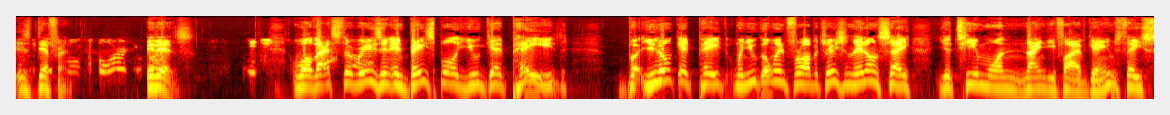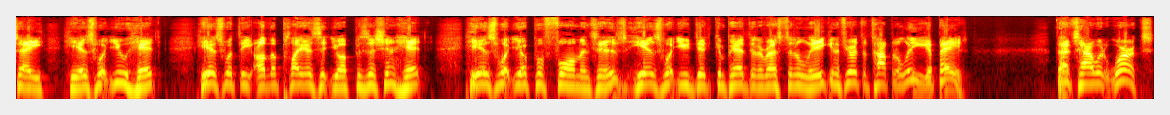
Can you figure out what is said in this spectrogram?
is different. It is. Well, that's the reason in baseball you get paid, but you don't get paid when you go in for arbitration. They don't say your team won 95 games. They say, here's what you hit. Here's what the other players at your position hit. Here's what your performance is. Here's what you did compared to the rest of the league. And if you're at the top of the league, you get paid. That's how it works.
